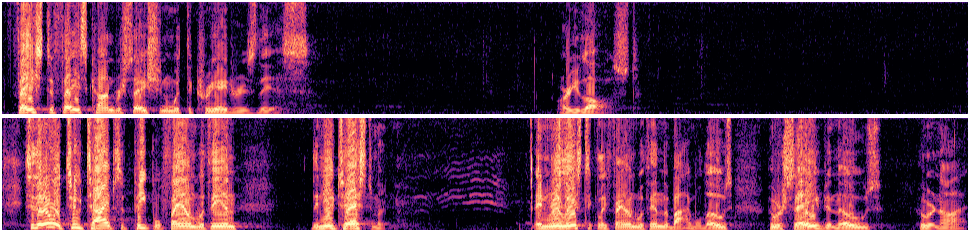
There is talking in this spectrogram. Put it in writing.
face to face conversation with the Creator is this Are you lost? See, there are only two types of people found within the New Testament and realistically found within the Bible those who are saved and those who are not.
